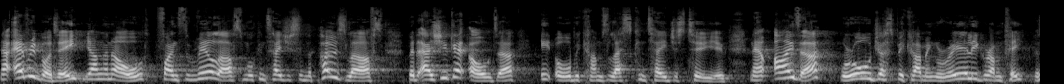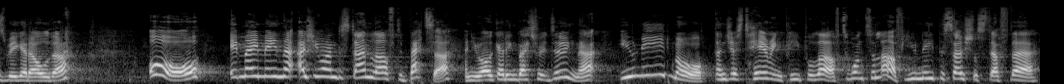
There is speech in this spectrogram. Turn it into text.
Now, everybody, young and old, finds the real laughs more contagious than the posed laughs, but as you get older, it all becomes less contagious to you. Now, either we're all just becoming really grumpy as we get older, or it may mean that as you understand laughter better, and you are getting better at doing that, you need more than just hearing people laugh to want to laugh. You need the social stuff there.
